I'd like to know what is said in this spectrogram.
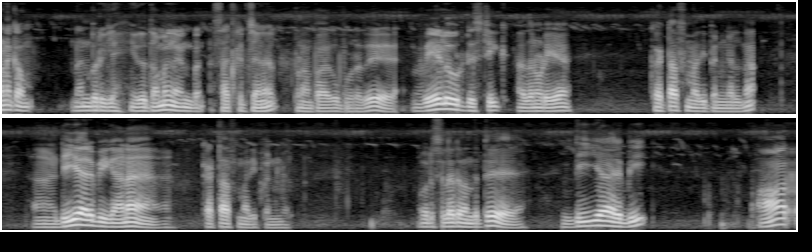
வணக்கம் நண்பர்களே. இது தமிழ் நண்பன் ஷார்ட்கட் சேனல். இப்போ நான் பார்க்க போகிறது வேலூர் டிஸ்ட்ரிக் அதனுடைய கட் ஆஃப் மதிப்பெண்கள் தான். டிஆர்பிக்கான கட் ஆஃப் மதிப்பெண்கள். ஒரு சிலர் வந்துட்டு டிஆர்பி ஆர்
